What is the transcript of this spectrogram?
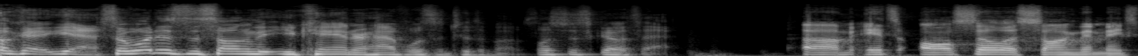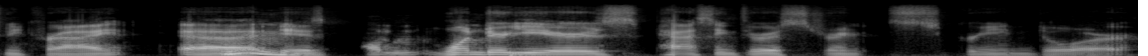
Okay, yeah. So what is the song that you can or have listened to the most? Let's just go with that. Um, it's also a song that makes me cry. Uh, Mm. Is Wonder Years passing through a string, screen door?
